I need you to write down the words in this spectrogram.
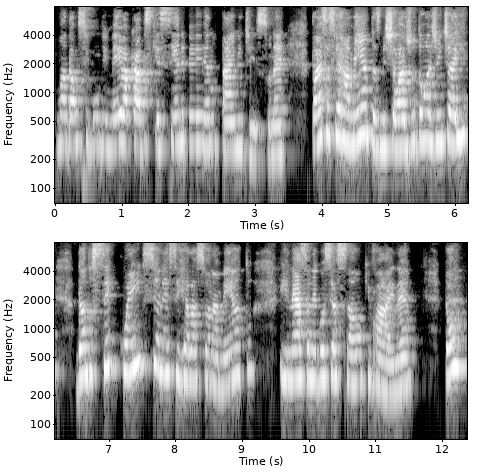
mandar um segundo e-mail, acaba esquecendo e perdendo o time disso, né? Então, essas ferramentas, Michel, ajudam a gente a ir dando sequência nesse relacionamento e nessa negociação que vai, né? Então,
